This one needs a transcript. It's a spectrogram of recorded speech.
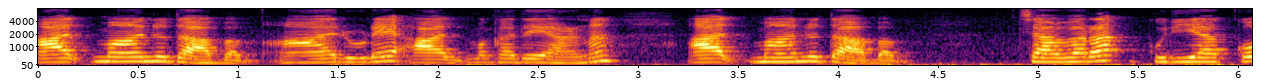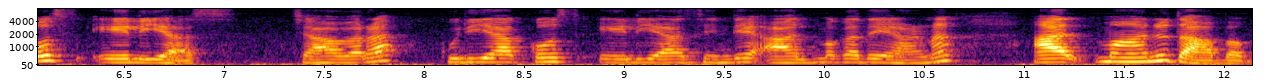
ആത്മാനുതാപം. ആരുടെ ആത്മകഥയാണ്? ആത്മാനുതാപം. ചവറ കുര്യാക്കോസ് ഏലിയാസ്. ചവറ കുര്യാക്കോസ് ഏലിയാസിന്റെ ആത്മകഥയാണ് ആത്മാനുതാപം.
